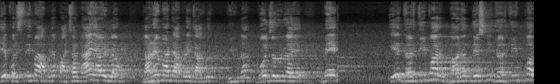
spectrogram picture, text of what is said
એ પરિસ્થિતિમાં આપણે પાછા ના આવી જાવ. નાને માટે આપણે જાગૃત જીવના બહુ જરૂર આવે ને એ ધરતી પર ભારત દેશની ધરતી પર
